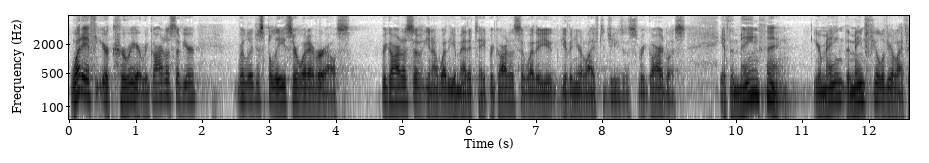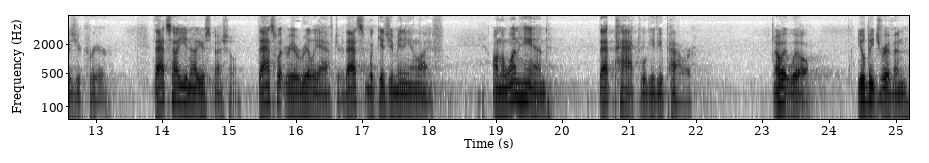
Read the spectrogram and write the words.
What if your career, regardless of your religious beliefs or whatever else, regardless of you know whether you meditate, regardless of whether you've given your life to Jesus, regardless, if the main thing, your main the main fuel of your life is your career, that's how you know you're special. That's what we're really after. That's what gives you meaning in life. On the one hand, that pact will give you power. Oh, it will. You'll be driven,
